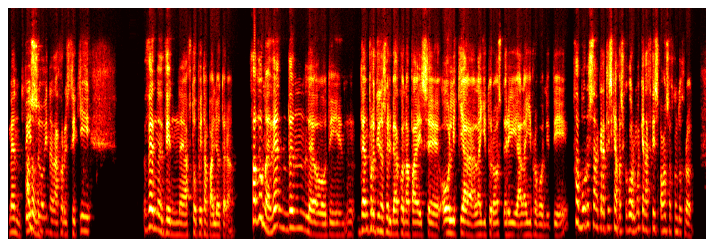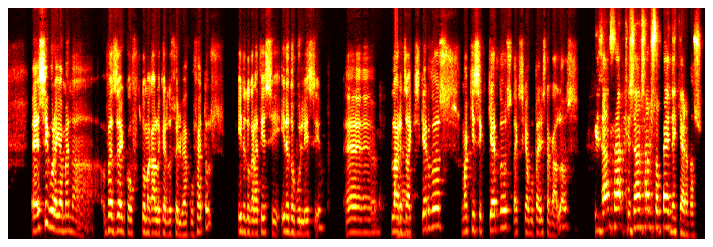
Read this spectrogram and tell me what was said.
Μένουν πίσω, είναι αναχωριστικοί. Δεν δίνουν αυτό που ήταν παλιότερα. Θα δούμε. Δεν, δεν λέω ότι δεν προτείνω στο Ολυμπιακό να πάει σε ολική αλλαγή του ρόστερ ή αλλαγή προπονητή. Θα μπορούσε να κρατήσει και ένα βασικό κορμό και να χτίσει πάνω σε αυτόν τον χρόνο. Ε, σίγουρα για μένα Βεζέγκοφ το μεγάλο κέρδος του Ολυμπιακού φέτος. Είτε το κρατήσει είτε το πουλήσει. Ε, Λαρετζάκη ναι. κέρδος, Μακίσικ κέρδος. Εντάξει, και από πέρυσι ήταν καλός. Και Ζαν Σάλ στο 5 κέρδος.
